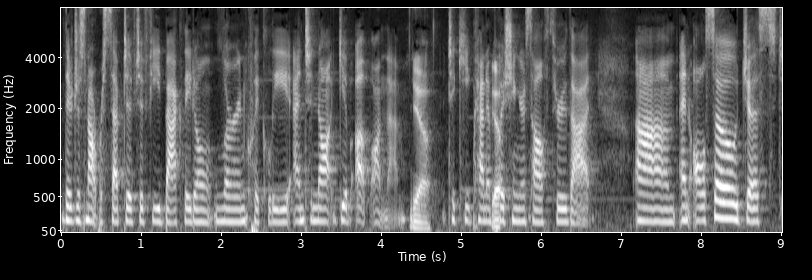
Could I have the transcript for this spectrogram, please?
they're just not receptive to feedback they don't learn quickly and to not give up on them Yeah. to keep kind of Yep. pushing yourself through that. Um, and also just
